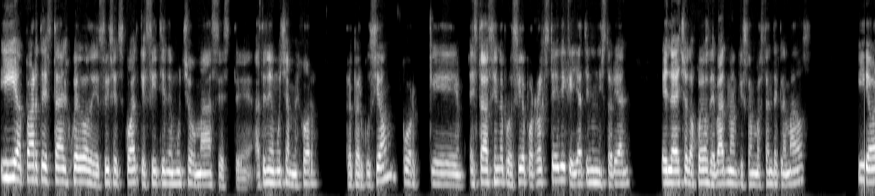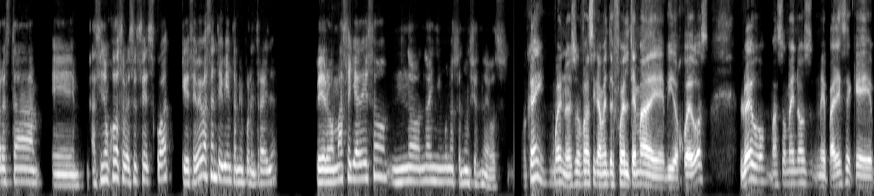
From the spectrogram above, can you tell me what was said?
Y aparte está el juego de Suicide Squad, que sí tiene mucho más, este, ha tenido mucha mejor repercusión porque está siendo producido por Rocksteady, que ya tiene un historial. Él ha hecho los juegos de Batman que son bastante aclamados. Y ahora está eh, haciendo un juego sobre Suicide Squad, que se ve bastante bien también por el tráiler. Pero más allá de eso, no, no hay ningunos anuncios nuevos. Ok, bueno, eso básicamente fue el tema de videojuegos. Luego, más o menos, me parece que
